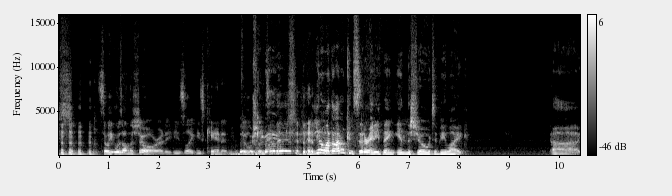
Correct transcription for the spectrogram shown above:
so he was on the show already. He's like he's canon. Bill Beavis and Clinton. Butthead. you know what though? I don't consider anything in the show to be like. Uh,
